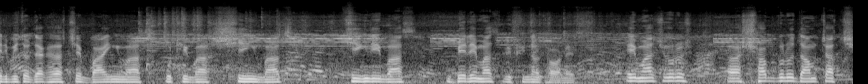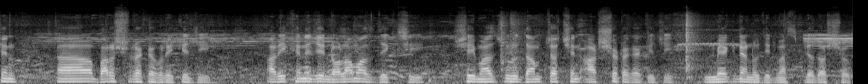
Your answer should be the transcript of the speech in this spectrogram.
এর ভিতর দেখা যাচ্ছে বাইং মাছ, পুঁটি মাছ, শিং মাছ, চিংড়ি মাছ, বেলে মাছ, বিভিন্ন ধরনের। এই মাছগুলো সবগুলো দাম চাচ্ছেন বারোশো টাকা করে কেজি। আর এখানে যে নলা মাছ দেখছি, সেই মাছগুলোর দাম চাচ্ছেন আটশো টাকা কেজি। মেঘনা নদীর মাছ, প্রিয় দর্শক।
